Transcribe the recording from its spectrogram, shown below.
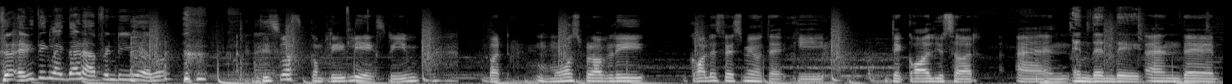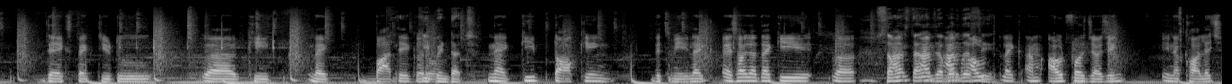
so anything like that happened to you ever? this was completely extreme, but most probably college fest में होता है कि they call you sir and and then they and they they expect you to uh, keep like बातें करो keep in touch. नहीं keep talking with me like ऐसा हो जाता है कि uh, समझता है ज़बरदस्ती। out for judging in a college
